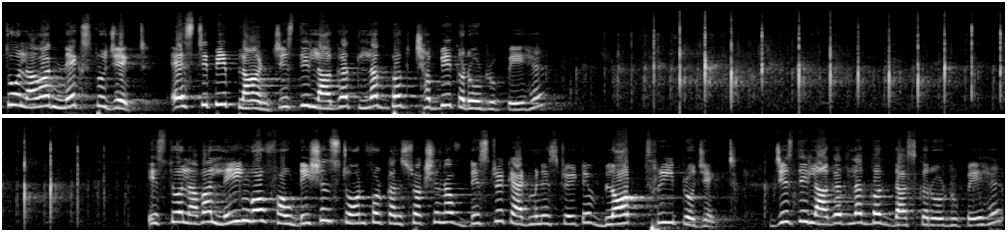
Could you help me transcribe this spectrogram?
ਤੋਂ ਇਲਾਵਾ ਨੈਕਸਟ ਪ੍ਰੋਜੈਕਟ ਐਸਟੀਪੀ ਪਲਾਂਟ ਜਿਸ ਦੀ ਲਾਗਤ ਲਗਭਗ 26 ਕਰੋੜ ਰੁਪਏ ਹੈ ਇਸ ਤੋਂ ਇਲਾਵਾ laying of foundation stone for construction of district administrative block 3 project ਜਿਸ ਦੀ ਲਾਗਤ ਲਗਭਗ 10 ਕਰੋੜ ਰੁਪਏ ਹੈ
